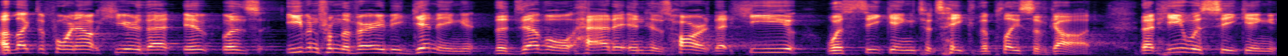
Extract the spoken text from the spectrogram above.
I'd like to point out here that it was, even from the very beginning, the devil had it in his heart that he was seeking to take the place of God that he was seeking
